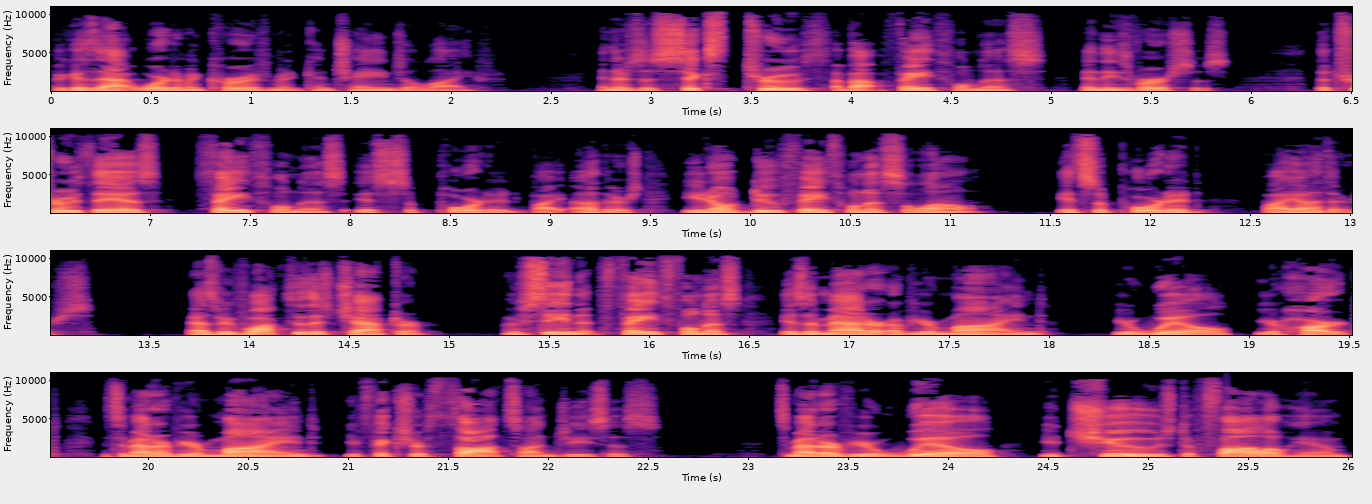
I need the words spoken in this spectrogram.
because that word of encouragement can change a life. And there's a sixth truth about faithfulness in these verses. The truth is, faithfulness is supported by others. You don't do faithfulness alone, it's supported by others. As we've walked through this chapter, we've seen that faithfulness is a matter of your mind, your will, your heart. It's a matter of your mind. You fix your thoughts on Jesus. It's a matter of your will. You choose to follow him.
